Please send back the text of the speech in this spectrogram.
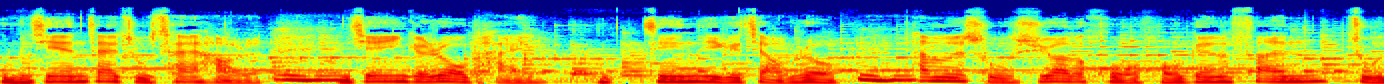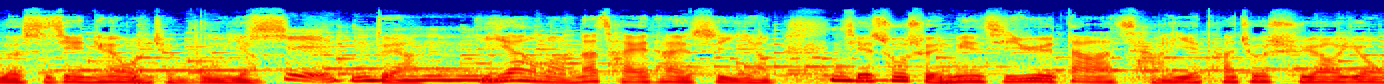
我们今天在煮菜好了，嗯。你煎一个肉排，今天一个绞肉，嗯哼。他们所需要的火候跟翻煮的时间一定会完全不一样。是。对啊，一样嘛。那茶叶它也是一样。接触水面积越大茶叶，它就需要用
